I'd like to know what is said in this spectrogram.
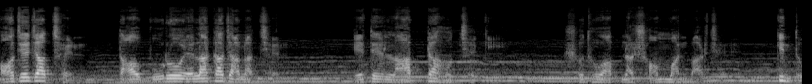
হজে যাচ্ছেন। তাও পুরো এলাকা জানাচ্ছেন। এতে লাভটা হচ্ছে কি? শুধু আপনার সম্মান বাড়ছে। কিন্তু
